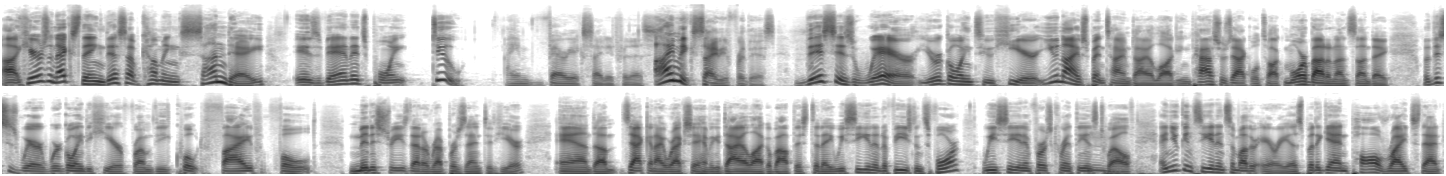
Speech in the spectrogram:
Uh, here's the next thing. This upcoming Sunday is Vantage Point Two. I am very excited for this. I'm excited for this. This is where you're going to hear. You and I have spent time dialoguing. Pastor Zach will talk more about it on Sunday, but this is where we're going to hear from the quote fivefold ministries that are represented here. And um, Zach and I were actually having a dialogue about this today. We see it in Ephesians 4, we see it in 1 Corinthians 12, and you can see it in some other areas. But again, Paul writes that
